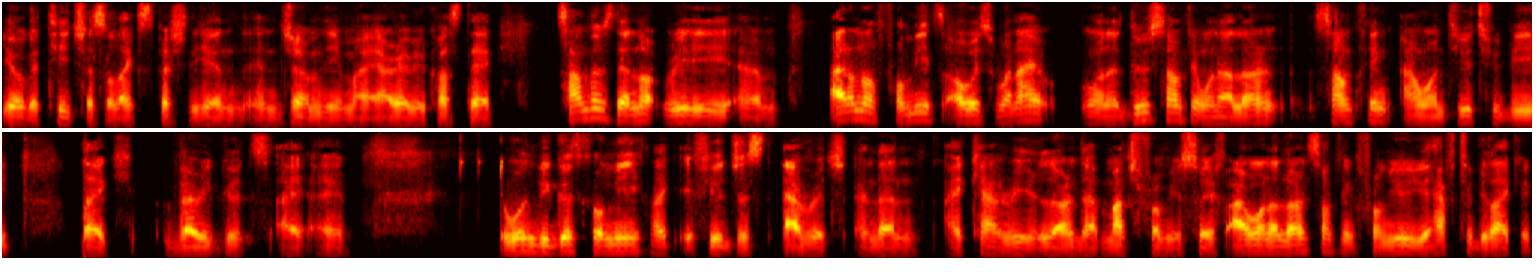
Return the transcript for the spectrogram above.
yoga teachers, or like especially in, in Germany, in my area, because they sometimes they're not really. Um, I don't know. For me, it's always when I want to do something, when I learn something, I want you to be like very good. I, I it wouldn't be good for me like if you're just average and then I can't really learn that much from you. So if I want to learn something from you, you have to be like a,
